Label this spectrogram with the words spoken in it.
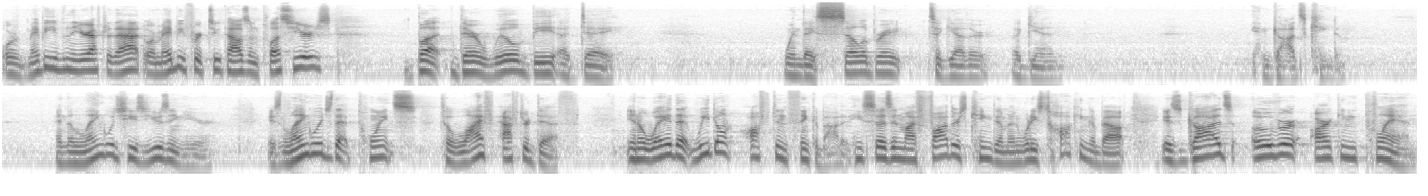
or maybe even the year after that, or maybe for 2,000 plus years, but there will be a day when they celebrate together again in God's kingdom. And the language he's using here is language that points to life after death in a way that we don't often think about it. He says, In my Father's kingdom, and what he's talking about is God's overarching plan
